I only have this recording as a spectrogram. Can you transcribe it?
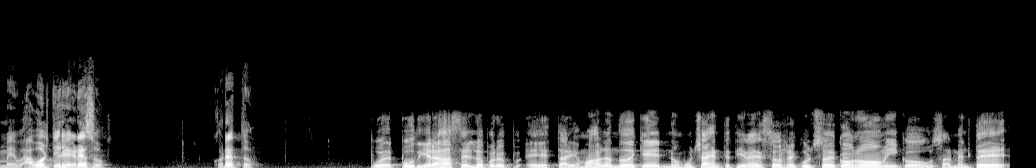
me aborto y regreso. ¿Correcto? Pues pudieras hacerlo, pero eh, estaríamos hablando de que no mucha gente tiene esos recursos económicos. Usualmente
